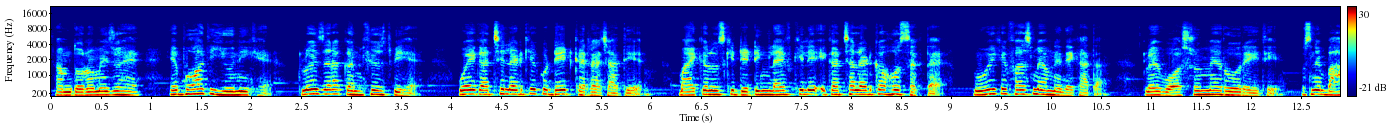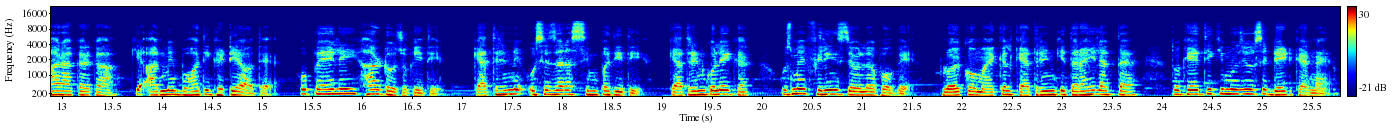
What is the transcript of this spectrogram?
हम दोनों में जो है, ये बहुत ही यूनिक है। क्लोए जरा कंफ्यूज भी है। वो एक अच्छे लड़के को डेट करना चाहती है। माइकल उसकी डेटिंग लाइफ के लिए एक अच्छा लड़का हो सकता है। मूवी के फ़र्स्ट में हमने देखा था क्लोए वॉशरूम में रो रही थी। उसने बाहर आकर कहा कि आदमी बहुत ही घटिया होते हैं। वो पहले ही हर्ट हो चुकी थी। कैथरीन ने उसे जरा सिंपति दी। कैथरीन को लेकर उसमें फीलिंग्स डेवलप हो गए। क्लोए को माइकल कैथरीन की तरह ही लगता है तो कहती कि मुझे उसे डेट करना है।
